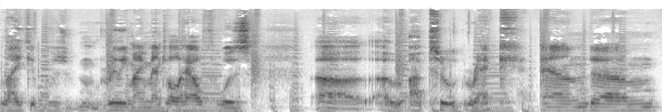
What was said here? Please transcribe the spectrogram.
Like it was really my mental health was uh, an absolute wreck, and. Um,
